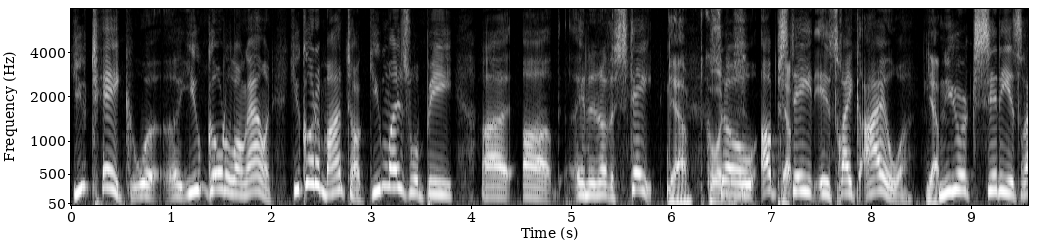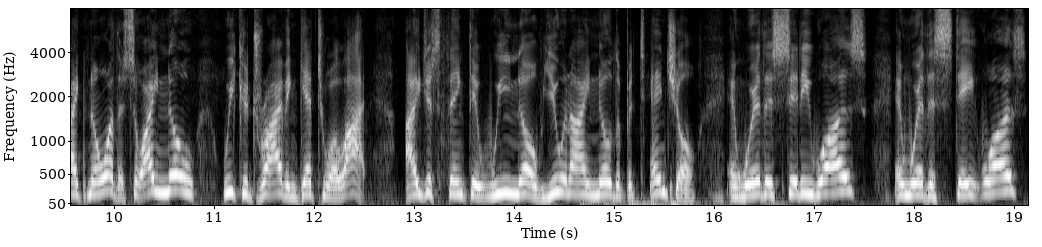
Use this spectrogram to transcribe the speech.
you take uh, you go to Long Island. You go to Montauk. You might as well be uh, uh, in another state. Yeah, gorgeous. So upstate Yep. is like Iowa. Yep. New York City is like no other. So I know we could drive and get to a lot. I just think that we know, you and I know the potential and where this city was and where the state was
